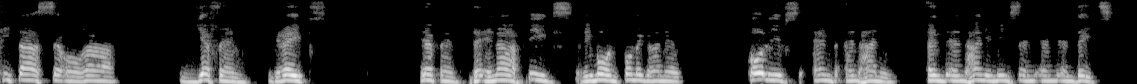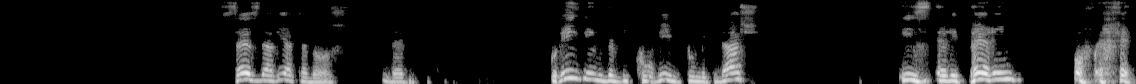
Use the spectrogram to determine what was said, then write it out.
Chita, Seora, Geffen, grapes, Geffen, Te'ena, figs, rimon, pomegranate, olives, and, and honey. And, and honey means and, and, and dates. Says the Ari Kadosh that bringing the bikurim to Mikdash is a repairing of a chet.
